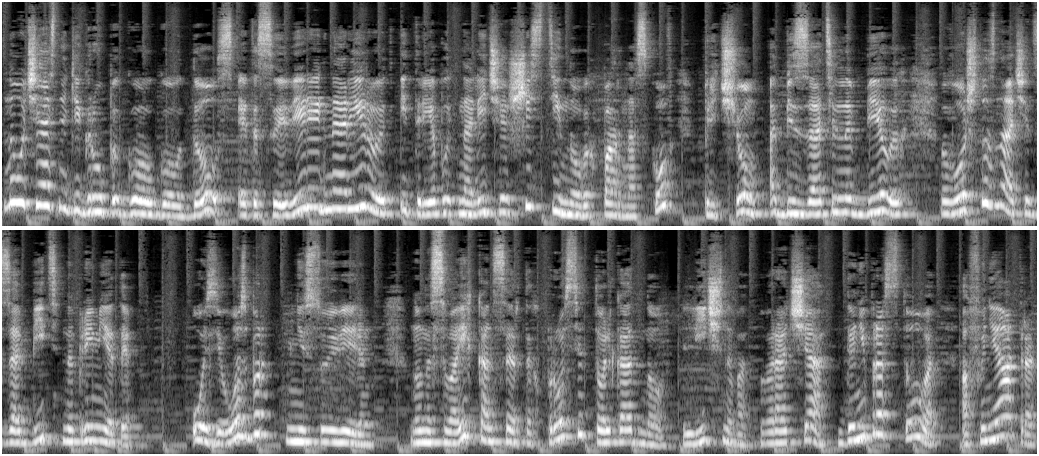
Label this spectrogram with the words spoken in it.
но участники группы Go Go Dolls это суеверие игнорируют и требуют наличия шести новых пар носков, причем обязательно белых. Вот что значит забить на приметы. Оззи Осборн не суеверен, но на своих концертах просит только одно – личного врача, да не простого, а фониатра,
